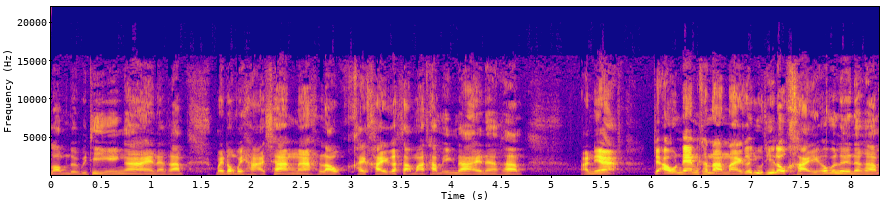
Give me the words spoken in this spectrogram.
ซ่อมโดยวิธีง่ายๆนะครับ ไม่ต้องไปหาช่างนะ เราใครๆก็สามารถทำเองได้นะครับ อันเนี้ยจะเอาแน่นขนาดไหนก็อยู่ที่เราไขเข้าไปเลยนะครับ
